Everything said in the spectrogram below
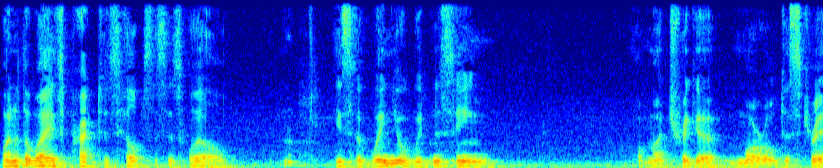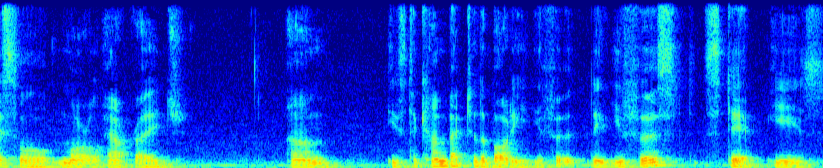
One of the ways practice helps us as well is that when you're witnessing what might trigger moral distress or moral outrage, um, is to come back to the body. Your, fir- the, your first step is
